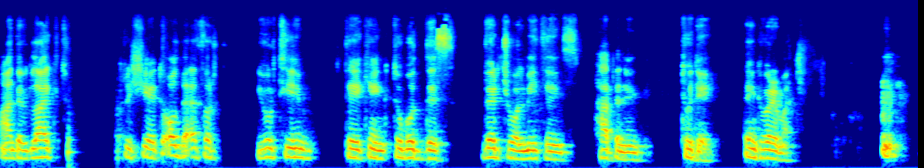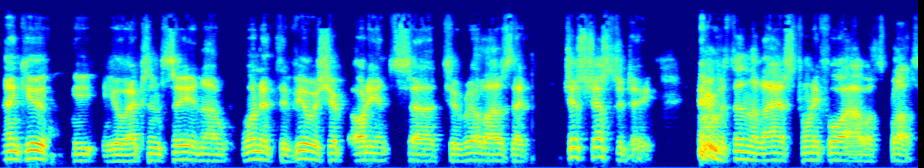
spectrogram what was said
and I would like to appreciate all the effort your team taking to put this virtual meetings happening today. Thank you very much. Thank you, Your Excellency. And I wanted the viewership audience uh, to realize that just yesterday, within the last 24 hours plus,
